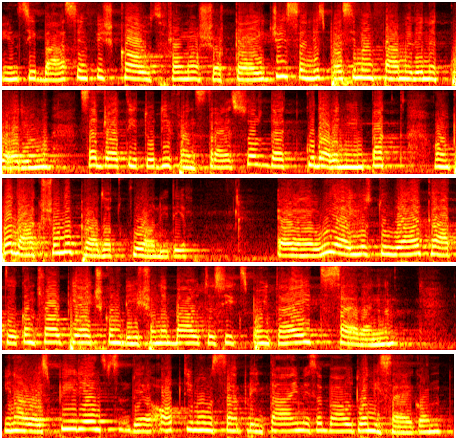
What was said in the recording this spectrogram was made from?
in sea bass in fish caught from offshore cages and the specimen farmed in aquarium subjected to different stressors that could have an impact on production and product quality. Uh, we are used to work at control pH condition about 6.87. In our experience, the optimum sampling time is about 20 seconds.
